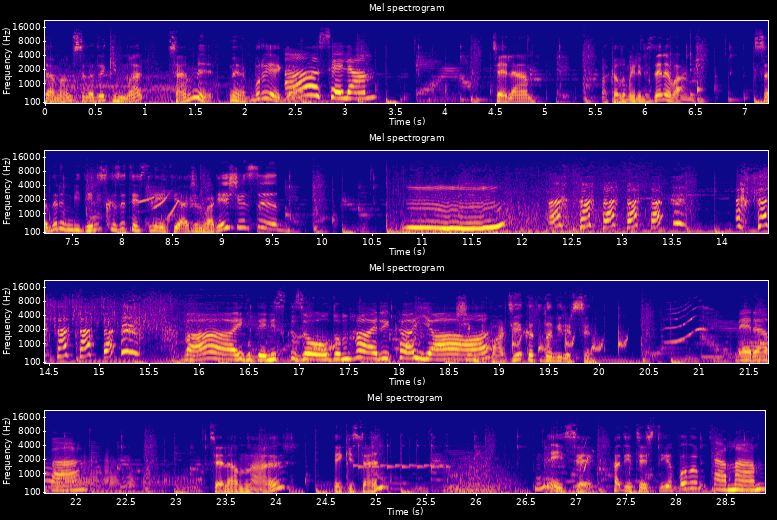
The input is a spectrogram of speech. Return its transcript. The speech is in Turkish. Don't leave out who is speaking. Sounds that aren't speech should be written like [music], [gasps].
Speaker 1: Tamam sırada kim var? Sen mi? Ne, buraya gel.
Speaker 2: Aa selam.
Speaker 1: Selam. Bakalım elimizde ne varmış? Sanırım bir deniz kızı testine ihtiyacın var. Yaşasın.
Speaker 2: Hmm. [laughs] Vay deniz kızı oldum harika ya.
Speaker 1: Şimdi partiye katılabilirsin.
Speaker 2: Merhaba.
Speaker 1: Selamlar. Peki sen? Neyse, hadi testi yapalım.
Speaker 2: Tamam.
